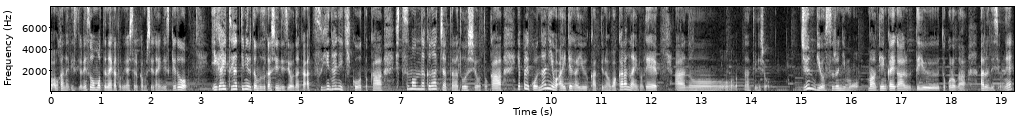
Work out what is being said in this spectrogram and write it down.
わかんないですよね。そう思ってない方もいらっしゃるかもしれないんですけど意外とやってみると難しいんですよ。なんか次何聞こうとか質問なくなっちゃったらどうしようとかやっぱりこう何を相手が言うかっていうのはわからないのであの何て言うんでしょう。準備をするにもまあ限界があるっていうところがあるんですよね。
